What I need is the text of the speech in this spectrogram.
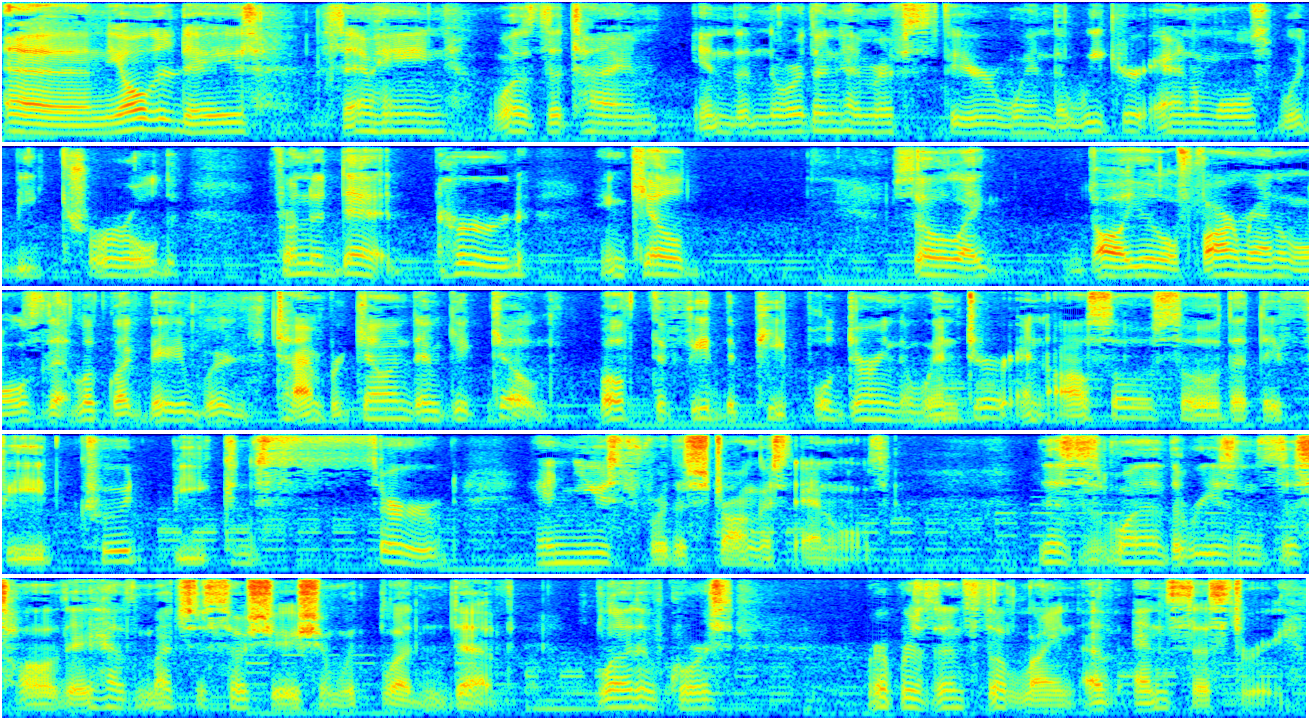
in the older days, Samhain was the time in the northern hemisphere when the weaker animals would be curled from the dead herd and killed. So, like, all your little farm animals that look like they were time for killing, they would get killed. Both to feed the people during the winter and also so that the feed could be conserved and used for the strongest animals. This is one of the reasons this holiday has much association with blood and death. Blood, of course, represents the line of ancestry,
